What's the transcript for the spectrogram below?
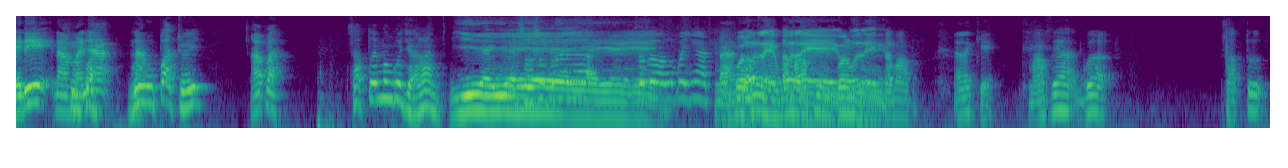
Jadi namanya gue nah, lupa cuy. apa? Sabtu emang gue jalan. Iya iya. Sosok iya, iya, iya, iya. Sosok lupa ingatan. Nah, boleh, boleh, gua boleh. Minta maaf. Oke. Maaf ya, gue Sabtu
